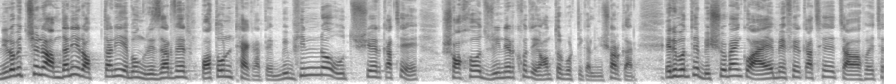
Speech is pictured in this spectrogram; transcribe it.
নিরবিচ্ছিন্ন আমদানি, রপ্তানি এবং রিজার্ভের পতন ঠেকাতে বিভিন্ন উৎসের কাছে সহজ ঋণের খোঁজে অন্তর্বর্তীকালীন সরকার। এর মধ্যে বিশ্বব্যাংক ও আইএমএফ এর কাছে চাওয়া হয়েছে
